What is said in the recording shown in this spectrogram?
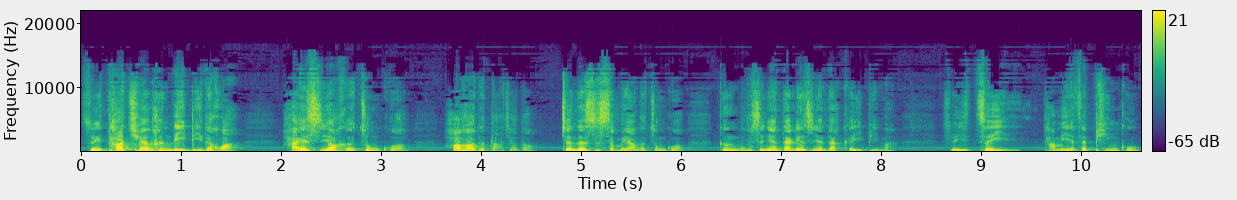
所以他权衡利弊的话，还是要和中国好好的打交道。现在是什么样的中国？跟五十年代、六十年代可以比吗？所以这一他们也在评估。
